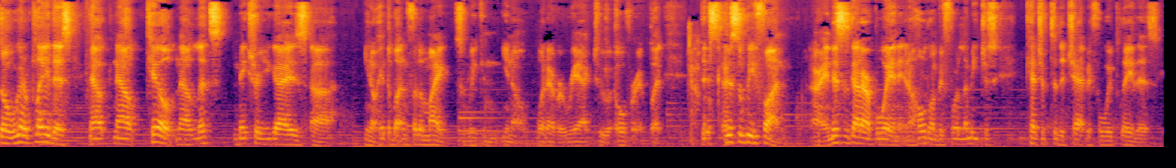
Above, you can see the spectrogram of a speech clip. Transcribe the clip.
So we're gonna play this now. Now, kill. Now let's make sure you guys, uh, you know, hit the button for the mic so we can, you know, whatever, react to it over it. But this Okay. this will be fun. All right, and this has got our boy in it. And hold on, before let me just catch up to the chat before we play this.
